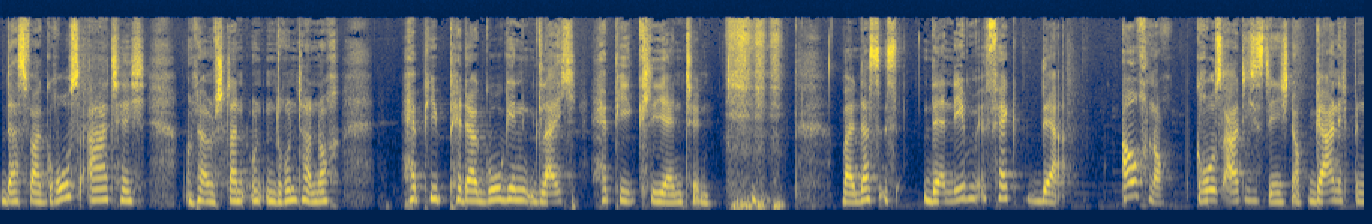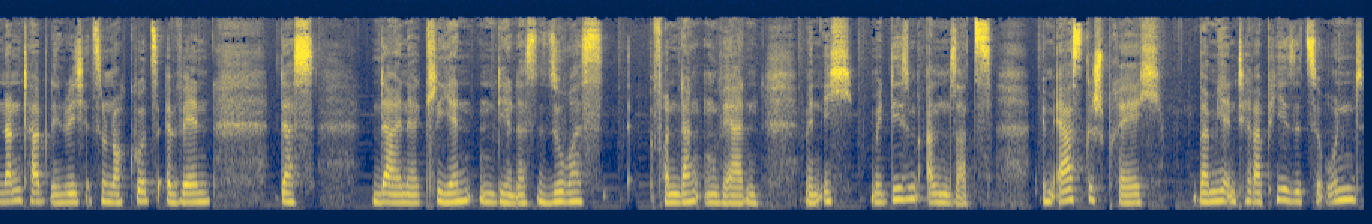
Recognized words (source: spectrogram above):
das war großartig und dann stand unten drunter noch, Happy Pädagogin gleich Happy Klientin. Weil das ist der Nebeneffekt, der auch noch großartig ist, den ich noch gar nicht benannt habe, den will ich jetzt nur noch kurz erwähnen, dass deine Klienten dir das sowas von danken werden, wenn ich mit diesem Ansatz im Erstgespräch bei mir in Therapie sitze und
